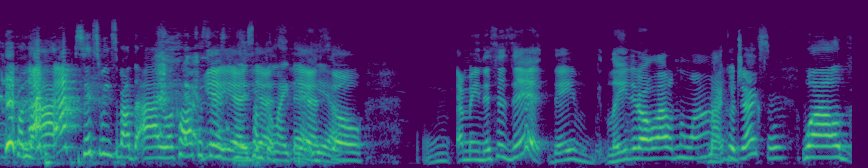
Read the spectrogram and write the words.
From the I- six weeks about the Iowa caucus, yeah, yeah, something yes, like that. Yeah, so I mean, this is it. They've laid it all out on the line. Michael Jackson. Well,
